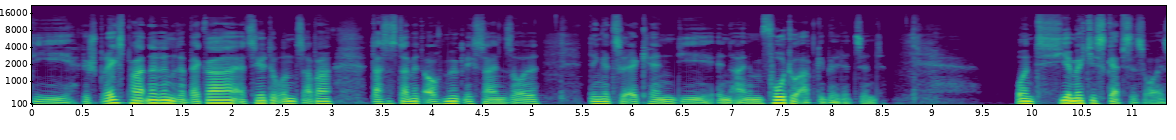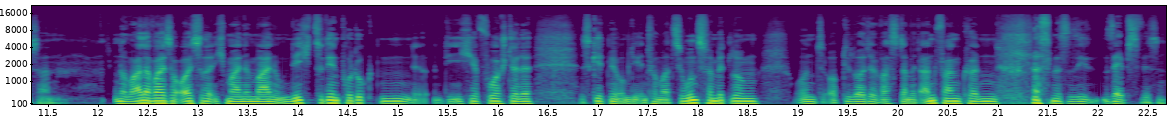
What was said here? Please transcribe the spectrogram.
Die Gesprächspartnerin Rebecca erzählte uns aber, dass es damit auch möglich sein soll, Dinge zu erkennen, die in einem Foto abgebildet sind. Und hier möchte ich Skepsis äußern. Normalerweise äußere ich meine Meinung nicht zu den Produkten, die ich hier vorstelle. Es geht mir um die Informationsvermittlung und ob die Leute was damit anfangen können, das müssen sie selbst wissen.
